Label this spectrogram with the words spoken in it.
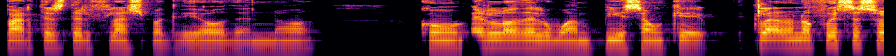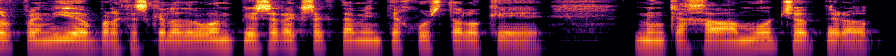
partes del flashback de Oden, ¿no? Como ver lo del One Piece, aunque, claro, no fuese sorprendido, porque es que lo del One Piece era exactamente justo lo que me encajaba mucho, pero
